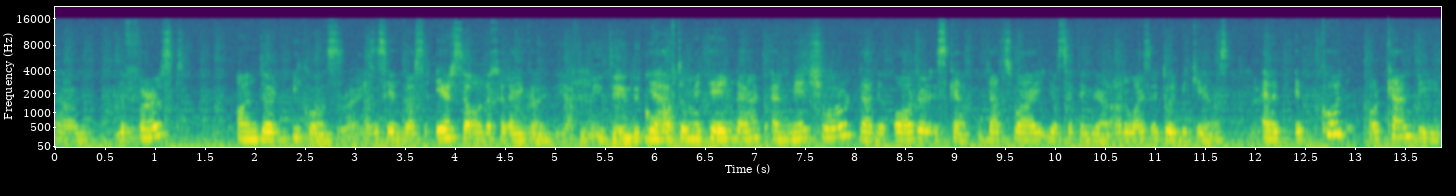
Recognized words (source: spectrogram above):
um, the first under equals. Right. As I said, de eerste onder Right. You have to maintain the You have to maintain that and make sure that the order is kept. That's why you're sitting there. Otherwise, it will be chaos. And it, it could or can be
